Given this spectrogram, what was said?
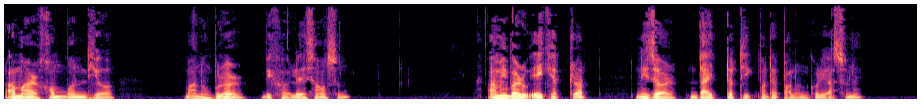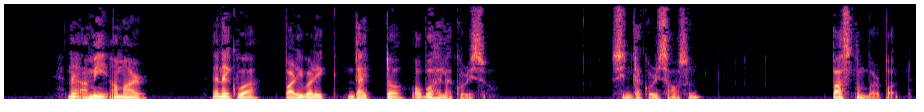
আমাৰ সম্বন্ধীয় মানুহবোৰৰ বিষয়লৈ চাওঁচোন। আমি বাৰু এই ক্ষেত্ৰত নিজৰ দায়িত্ব ঠিকমতে পালন কৰি আছোনে? নে আমি আমাৰ এনেকুৱা পাৰিবাৰিক দায়িত্ব অৱহেলা কৰিছো? চিন্তা কৰি চাওঁচোন। পাঁচ নম্বৰ পদ।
